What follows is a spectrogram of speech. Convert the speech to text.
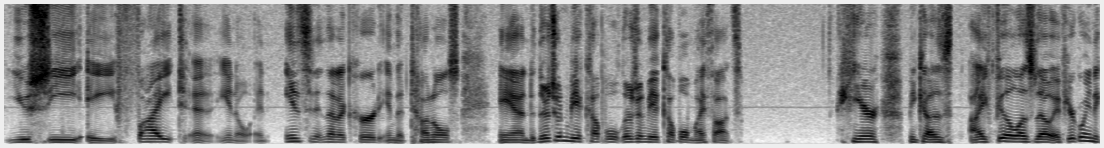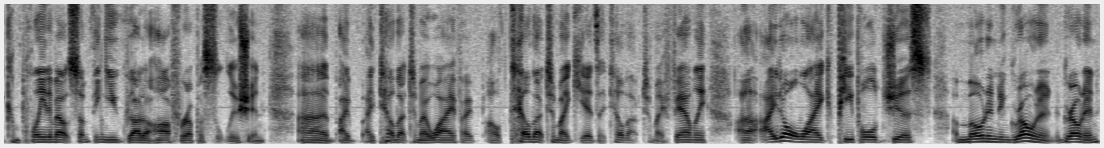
you see a fight, uh, you know, an incident that occurred in the tunnels. And there's going to be a couple, there's going to be a couple of my thoughts here because I feel as though if you're going to complain about something, you've got to offer up a solution. Uh, I, I, tell that to my wife. I, will tell that to my kids. I tell that to my family. Uh, I don't like people just moaning and groaning, groaning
